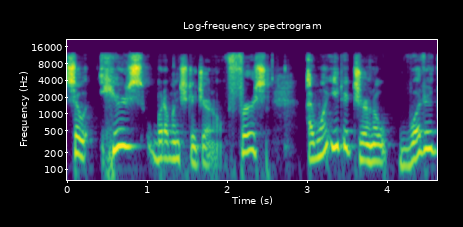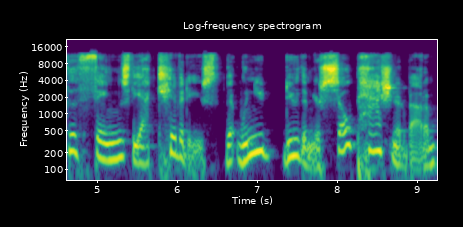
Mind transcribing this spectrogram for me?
So here's what I want you to journal. First, I want you to journal what are the things, the activities that when you do them, you're so passionate about them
